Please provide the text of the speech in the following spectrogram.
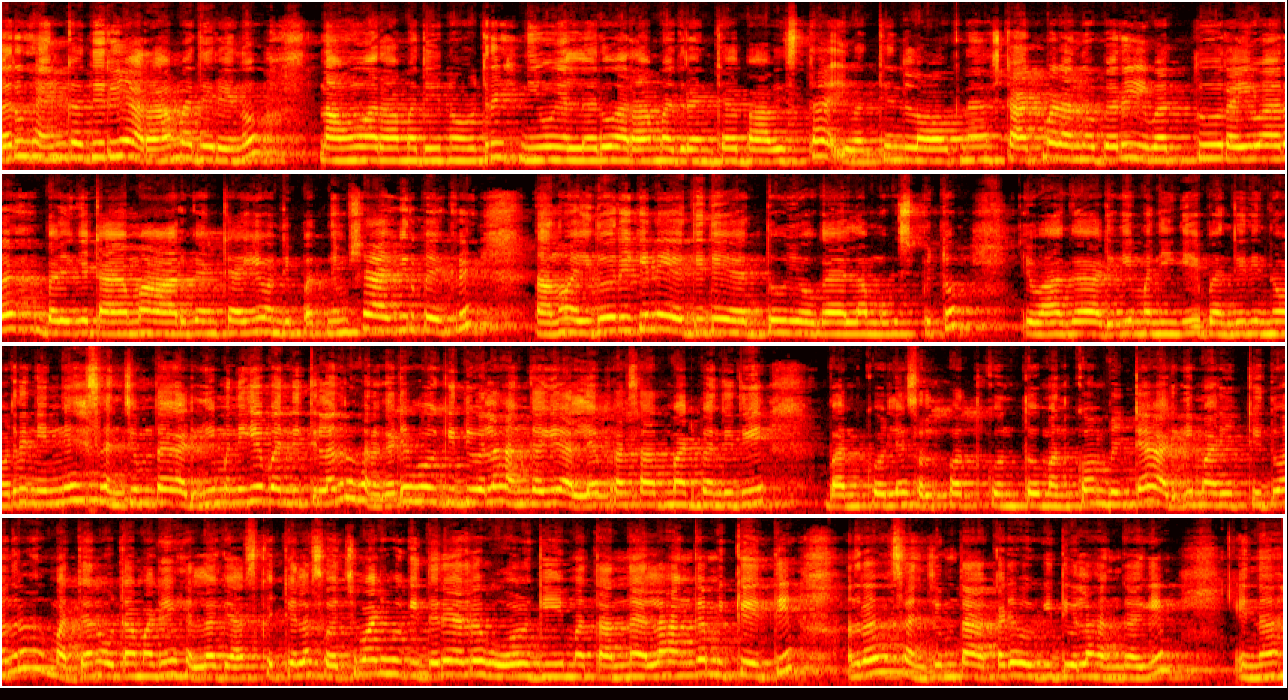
ಎಲ್ಲರೂ ಹೆಂಗದಿರಿ ಆರಾಮದಿರೇನು ನಾವು ಆರಾಮದೀವಿ ನೋಡ್ರಿ. ನೀವು ಎಲ್ಲರೂ ಆರಾಮದ್ರಿ ಅಂತೇಳಿ ಭಾವಿಸ್ತಾ ಇವತ್ತಿನ ಲಾಗ್ನ ಸ್ಟಾರ್ಟ್ ಮಾಡೋಣ ಬರ್ರಿ. ಇವತ್ತು ರವಿವಾರ, ಬೆಳಿಗ್ಗೆ ಟೈಮ್ ಆರು ಗಂಟೆ ಆಗಿ ಒಂದು ಇಪ್ಪತ್ತು ನಿಮಿಷ ಆಗಿರ್ಬೇಕ್ರಿ. ನಾನು ಐದುವರೆಗೆ ಎದ್ದಿದ್ದೆ, ಎದ್ದು ಯೋಗ ಎಲ್ಲ ಮುಗಿಸ್ಬಿಟ್ಟು ಇವಾಗ ಅಡುಗೆ ಮನೆಗೆ ಬಂದಿದ್ದೀನಿ ನೋಡ್ರಿ. ನಿನ್ನೆ ಸಂಜೆ ಅಡುಗೆ ಮನೆಗೆ ಬಂದಿದ್ದಿಲ್ಲ ಅಂದ್ರೆ ಹೊರಗಡೆ ಹೋಗಿದ್ದೀವಲ್ಲ, ಹಾಗಾಗಿ ಅಲ್ಲೇ ಪ್ರಸಾದ ಮಾಡಿ ಬಂದಿದ್ವಿ. ಬಂದ ಕೂಡಲೇ ಸ್ವಲ್ಪ ಹೊತ್ತು ಕುಂತು ಮನ್ಕೊಂಬಿಟ್ಟೆ, ಅಡುಗೆ ಮಾಡಿ ಇಟ್ಟಿದ್ದು ಅಂದ್ರೆ ಮಧ್ಯಾಹ್ನ ಊಟ ಮಾಡಿ ಎಲ್ಲ ಗ್ಯಾಸ್ ಕಟ್ಟಿ ಎಲ್ಲ ಸ್ವಚ್ಛ ಮಾಡಿ ಹೋಗಿದ್ದಾರೆ. ಆದರೆ ಹೋಳ್ಗೆ ಮತ್ತು ಅನ್ನ ಎಲ್ಲ ಹಂಗೆ ಮಿಕ್ಕಿ ಐತಿ ಅಂದ್ರೆ ಸಂಜೆ ಮುಂದೆ ಆ ಕಡೆ ಹೋಗಿದ್ದೀವಲ್ಲ, ಹಾಗಾಗಿ ಇನ್ನು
